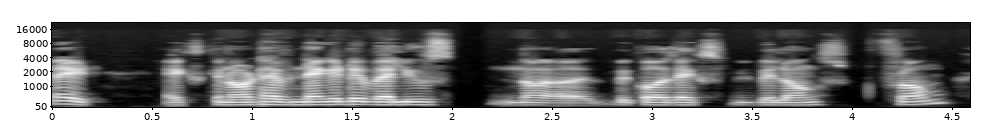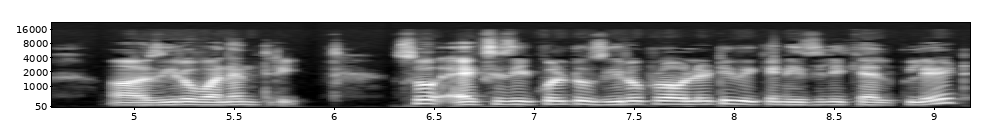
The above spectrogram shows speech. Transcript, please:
right? x cannot have negative values because x belongs from uh, 0, 1 and 3. So, x is equal to 0 probability we can easily calculate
